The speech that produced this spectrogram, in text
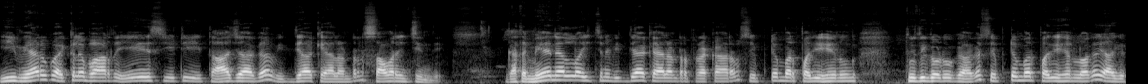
ఈ మేరకు అఖిల భారత ఏఐసిటి తాజాగా విద్యా క్యాలెండర్ సవరించింది. గత మే నెలలో ఇచ్చిన విద్యా క్యాలెండర్ ప్రకారం సెప్టెంబర్ పదిహేను తుది గడువు కాగా సెప్టెంబర్ పదిహేనులోగా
